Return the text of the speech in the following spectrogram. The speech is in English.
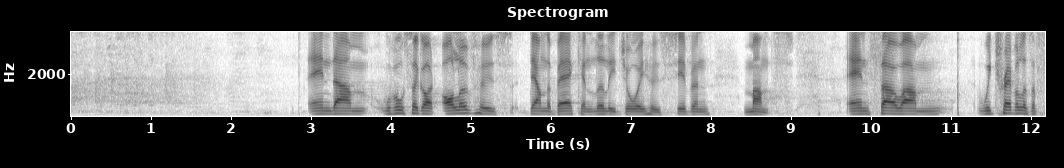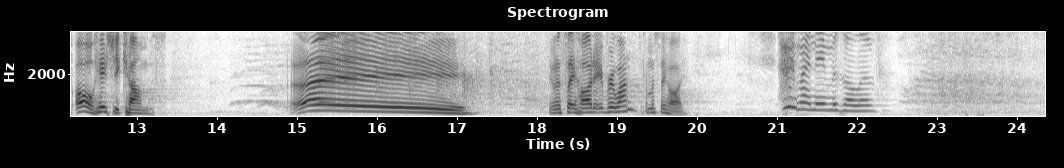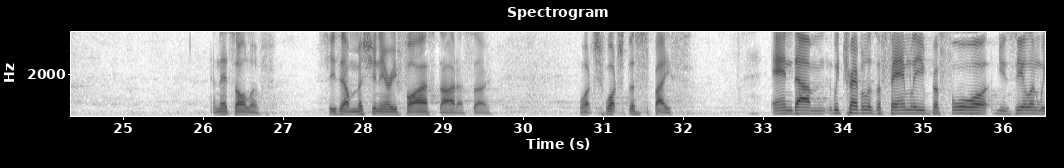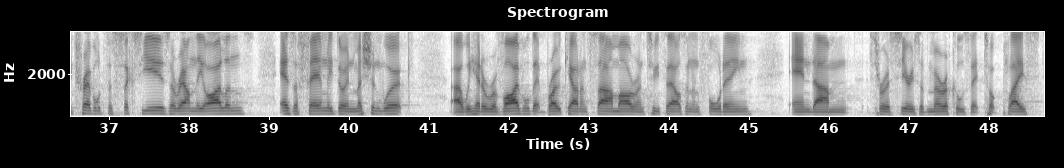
And um, we've also got Olive, who's down the back, and Lily Joy, who's seven months. And so um, we travel as a. F- oh, here she comes. Hey! You want to say hi to everyone? Come and say hi. Hi, my name is Olive. And that's Olive. She's our missionary fire starter, so watch, watch this space. And um, we travel as a family. Before New Zealand, we traveled for six years around the islands as a family doing mission work. Uh, we had a revival that broke out in Samoa in 2014, and um, through a series of miracles that took place.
